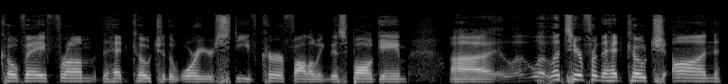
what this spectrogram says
Covey, from the head coach of the Warriors, Steve Kerr, following this ball game. Uh, let's hear from the head coach on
